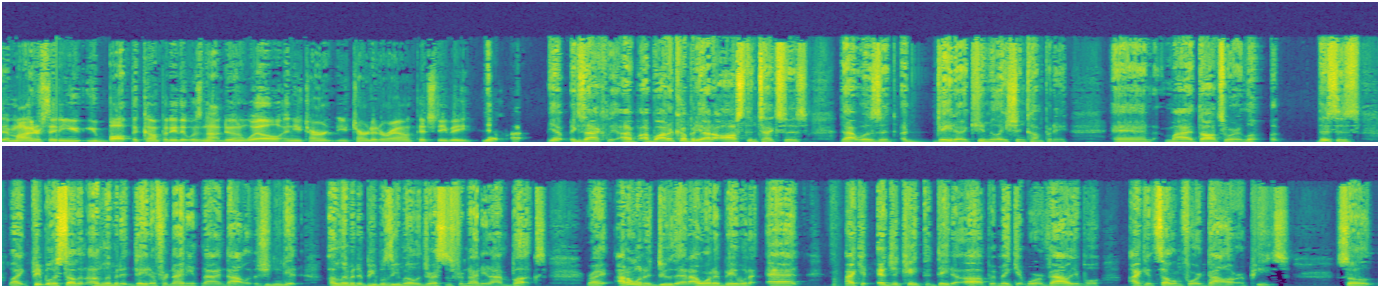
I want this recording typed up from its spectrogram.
am I understanding you you bought the company that was not doing well and you turned you turned it around, PitchDB? Yep, I, yep, exactly. I, I, bought a company out of Austin, Texas, that was a, a data accumulation company, and my thoughts were, look, this is like people are selling unlimited data for $99. You can get unlimited people's email addresses for 99 bucks, right? I don't want to do that. I want to be able to add, I can educate the data up and make it more valuable. I can sell them for a dollar a piece. So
